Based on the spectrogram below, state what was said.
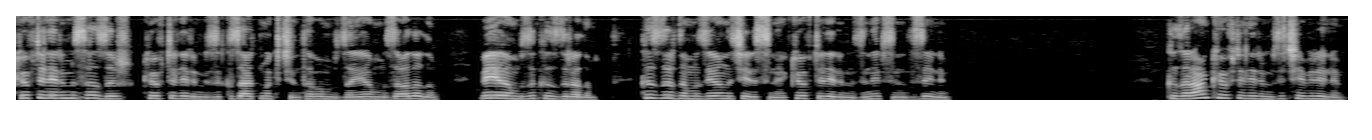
Köftelerimiz hazır. Köftelerimizi kızartmak için tavamıza yağımızı alalım ve yağımızı kızdıralım. Kızdırdığımız yağın içerisine köftelerimizin hepsini dizelim. Kızaran köftelerimizi çevirelim.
